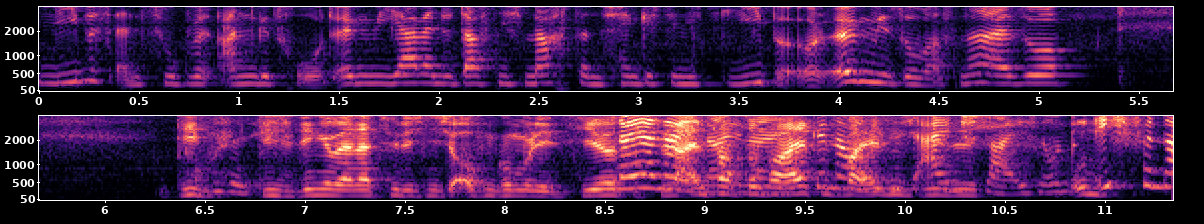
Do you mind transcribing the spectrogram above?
Liebesentzug wird angedroht. Irgendwie, ja, wenn du das nicht machst, dann schenke ich dir nicht Liebe oder irgendwie sowas, ne? Also. Die, diese Dinge werden natürlich nicht offen kommuniziert. Nein, das sind nein, einfach nein, so Verhaltensweisen, genau, die sich einschleichen. Und, und, ich finde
